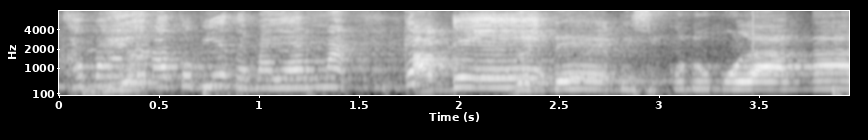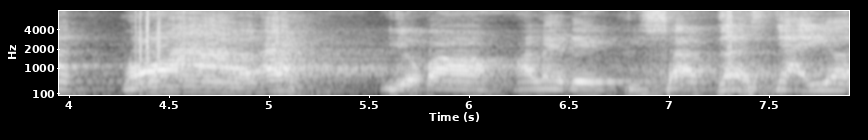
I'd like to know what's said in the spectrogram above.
Kabangan atuh bieu teh bayarna gede. gede bisi kudu mulangan moal eh iya mah ngaledek pisan geus nya ieu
